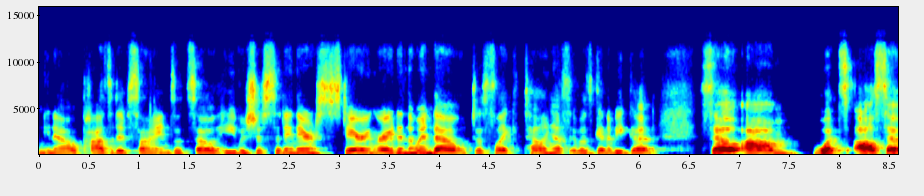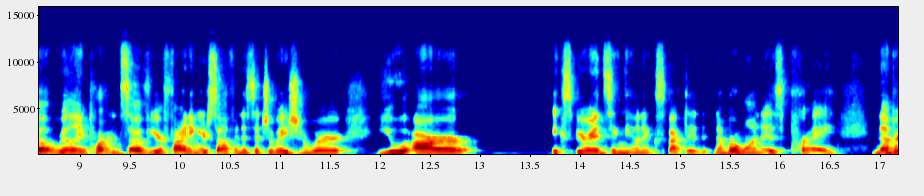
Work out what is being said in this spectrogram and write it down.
you know, positive signs. And so he was just sitting there staring right in the window, just like telling us it was going to be good. So, um, what's also really important so, if you're finding yourself in a situation where you are experiencing the unexpected, number one is pray. Number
